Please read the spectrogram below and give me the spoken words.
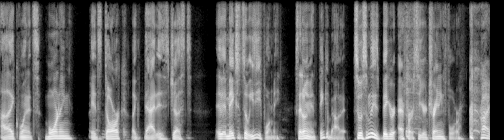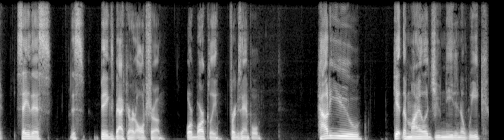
I like when it's morning, it's mm-hmm. dark. Like that is just, it, it makes it so easy for me because I don't even think about it. So with some of these bigger efforts that you're training for, right. say this, this Big's Backyard Ultra or Barkley, for example, how do you get the mileage you need in a week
